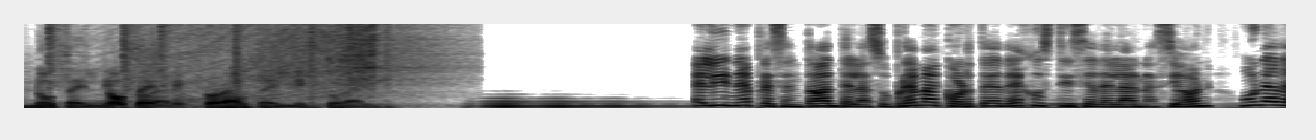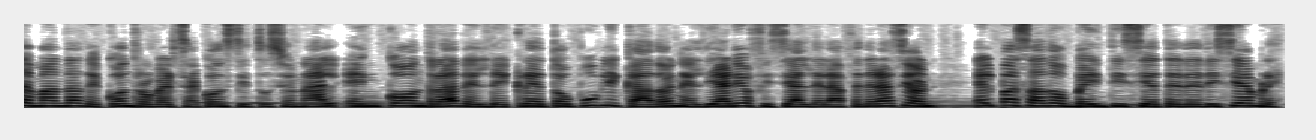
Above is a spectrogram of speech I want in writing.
Nota electoral. Nota electoral. El INE presentó ante la Suprema Corte de Justicia de la Nación una demanda de controversia constitucional en contra del decreto publicado en el Diario Oficial de la Federación el pasado 27 de diciembre,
